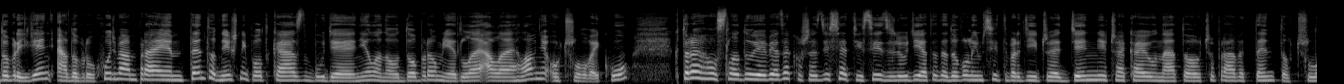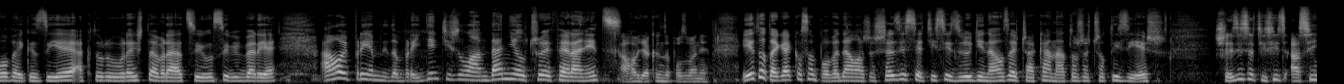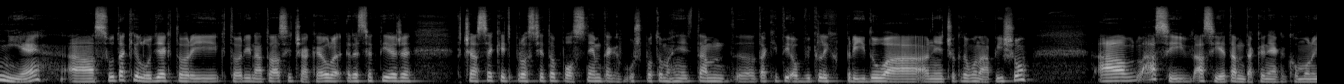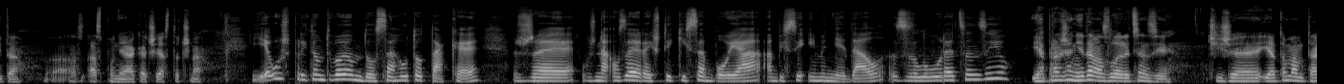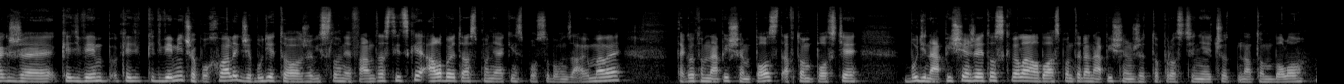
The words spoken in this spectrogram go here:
Dobrý deň a dobrú chuť vám prajem. Tento dnešný podcast bude nielen o dobrom jedle, ale hlavne o človeku, ktorého sleduje viac ako 60 tisíc ľudí a teda dovolím si tvrdiť, že denne čakajú na to, čo práve tento človek zje a ktorú reštauráciu si vyberie. Ahoj, príjemný dobrý deň, ti želám Daniel čo je Feranec. Ahoj, ďakujem za pozvanie. Je to tak, ako som povedala, že 60 tisíc ľudí naozaj čaká na to, že čo ty zješ? 60 tisíc asi nie. A sú takí ľudia, ktorí, ktorí na to asi čakajú, respektíve, že v čase, keď proste to posnem, tak už potom hneď tam e, takí tí obvyklých prídu a, a niečo k tomu napíšu. A asi, asi je tam taká nejaká komunita, aspoň nejaká čiastočná. Je už pri tom tvojom dosahu to také, že už naozaj reštiky sa boja, aby si im nedal zlú recenziu? Ja práve, že nedávam zlé recenzie. Čiže ja to mám tak, že keď viem, keď, keď viem niečo pochváliť, že bude to že vyslovene fantastické, alebo je to aspoň nejakým spôsobom zaujímavé, tak o tom napíšem post a v tom poste buď napíšem, že je to skvelé, alebo aspoň teda napíšem, že to proste niečo na tom bolo,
